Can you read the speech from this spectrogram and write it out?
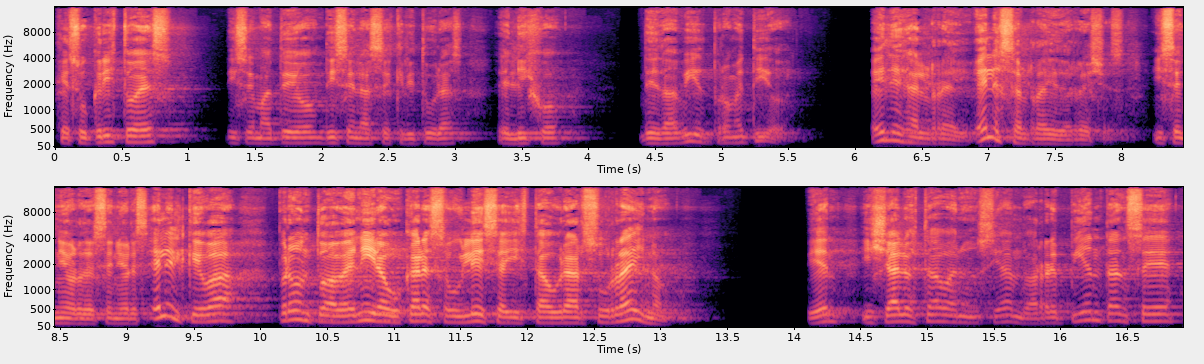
Jesucristo es, dice Mateo, dicen las Escrituras, el Hijo de David prometido. Él es el rey, Él es el rey de reyes y señor de señores. Él es el que va pronto a venir a buscar a su iglesia y instaurar su reino. Bien, y ya lo estaba anunciando, arrepiéntanse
